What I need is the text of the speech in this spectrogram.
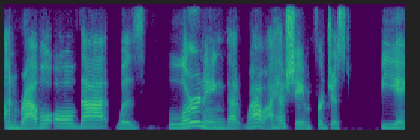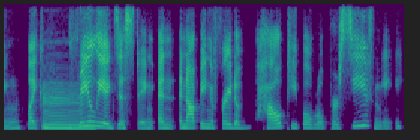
unravel all of that was learning that, wow, I have shame for just being, like Mm. really existing and and not being afraid of how people will perceive me.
